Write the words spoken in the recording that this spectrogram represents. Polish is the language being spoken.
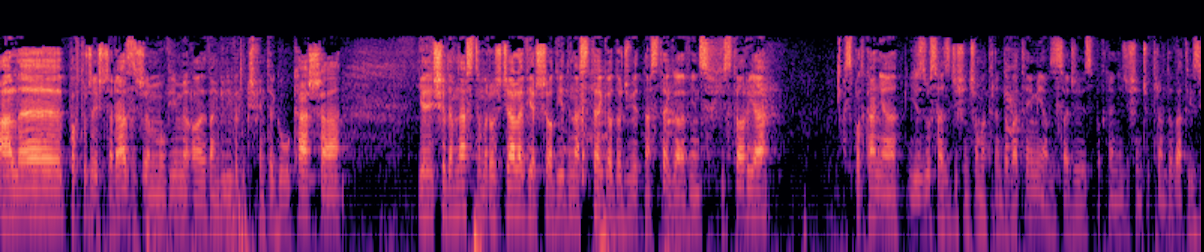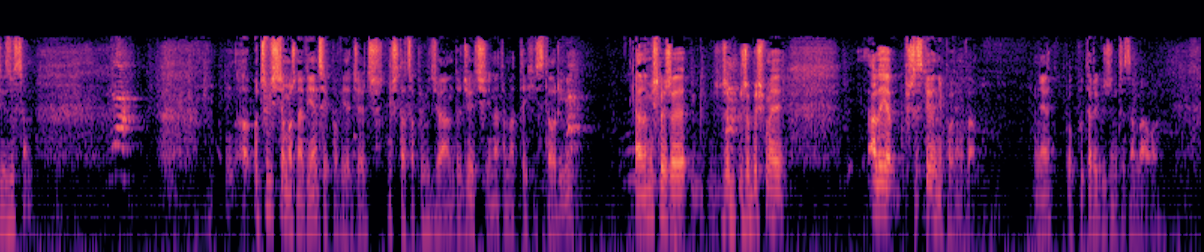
ale powtórzę jeszcze raz, że mówimy o Ewangelii według świętego Łukasza, 17 rozdziale, wiersze od 11 do 19, a więc historia spotkania Jezusa z dziesięcioma trędowatymi, a w zasadzie spotkanie dziesięciu trędowatych z Jezusem. Oczywiście można więcej powiedzieć niż to, co powiedziałem do dzieci na temat tej historii, ale myślę, że, że żebyśmy. Ale ja wszystkiego nie powiem Wam, nie? bo półtorej godziny to za mało.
